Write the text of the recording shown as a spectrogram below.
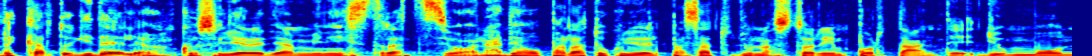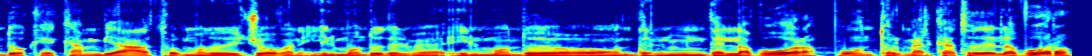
Riccardo Ghidelia, consigliere di amministrazione, abbiamo parlato quindi del passato di una storia importante, di un mondo che è cambiato, il mondo dei giovani, il mondo del, il mondo del, del lavoro, appunto, il mercato del lavoro.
